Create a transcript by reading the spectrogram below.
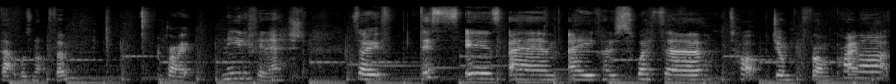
that was not fun. Right, nearly finished. So this is um, a kind of sweater top jumper from Primark.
